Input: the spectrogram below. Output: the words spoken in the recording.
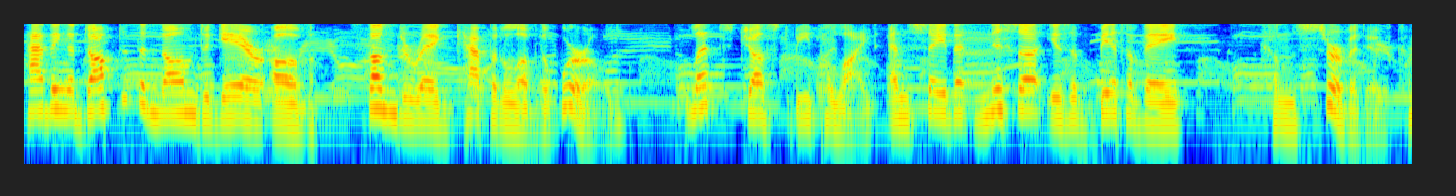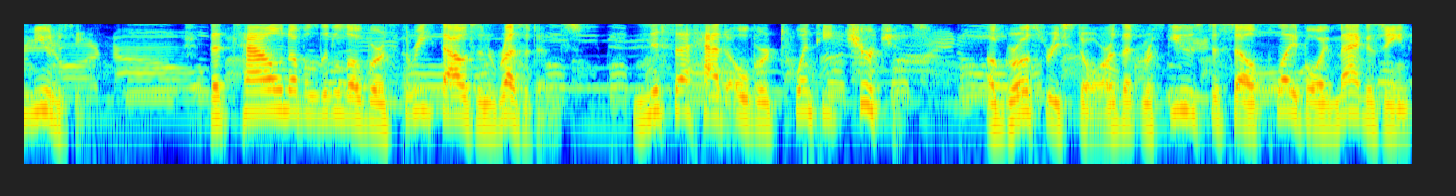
Having adopted the nom de guerre of Thunder Egg Capital of the World, let's just be polite and say that Nyssa is a bit of a conservative community. The town of a little over 3,000 residents, Nyssa had over 20 churches, a grocery store that refused to sell Playboy magazine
